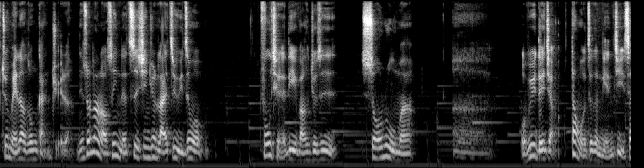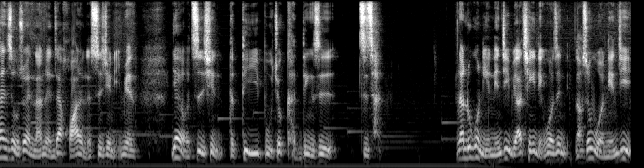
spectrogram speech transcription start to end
就没那种感觉了。你说那老师，你的自信就来自于这么肤浅的地方，就是收入吗？呃，我必须得讲，但我这个年纪三十五岁的男人，在华人的世界里面，要有自信的第一步，就肯定是资产。那如果你年纪比较轻一点，或者是老师我年纪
